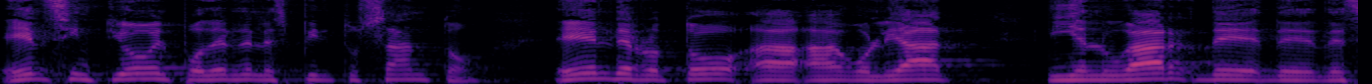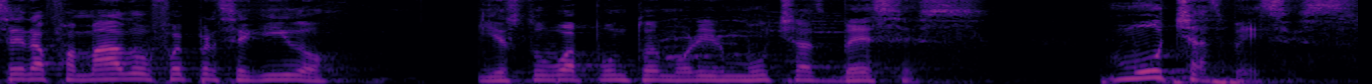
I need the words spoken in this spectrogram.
Él sintió el poder del Espíritu Santo. Él derrotó a, Goliat y en lugar de, ser afamado fue perseguido. y estuvo a punto de morir muchas veces, muchas veces.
